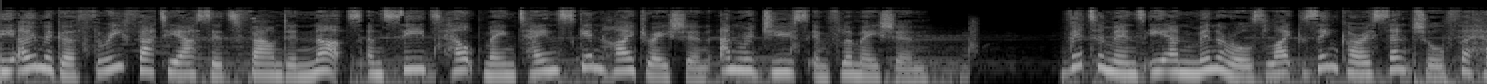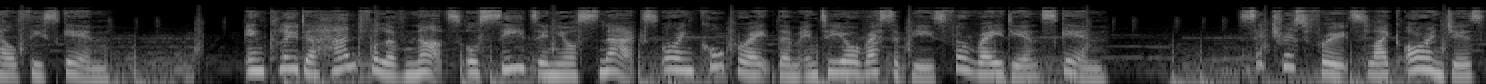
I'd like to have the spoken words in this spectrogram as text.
The omega-3 fatty acids found in nuts and seeds help maintain skin hydration and reduce inflammation. Vitamins E and minerals like zinc are essential for healthy skin. Include a handful of nuts or seeds in your snacks or incorporate them into your recipes for radiant skin. Citrus fruits like oranges,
